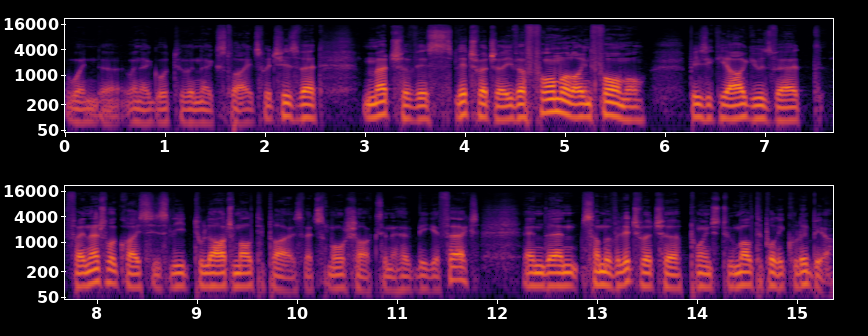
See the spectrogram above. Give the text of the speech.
when, uh, when I go to the next slides, which is that much of this literature, either formal or informal, basically argues that financial crises lead to large multipliers, that small shocks and have big effects. And then some of the literature points to multiple equilibria.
